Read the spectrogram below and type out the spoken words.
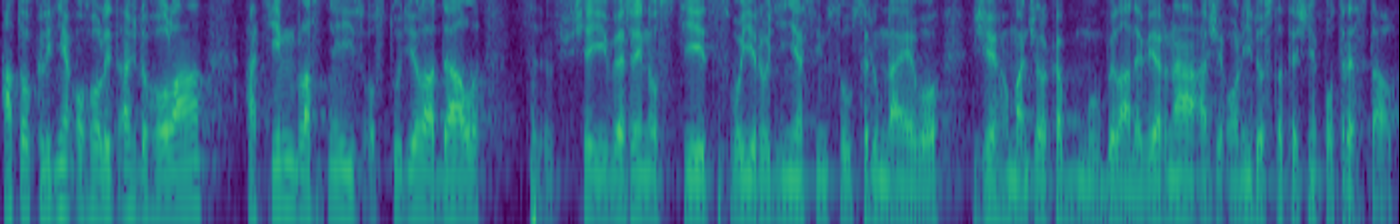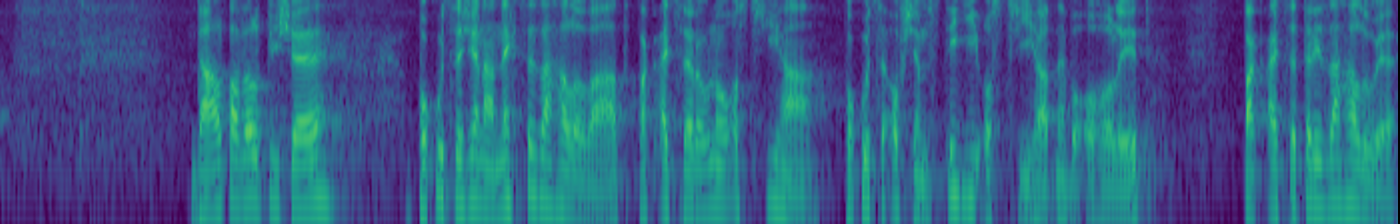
a to klidně oholit až do hola a tím vlastně jí zostudil a dal všej veřejnosti, svojí rodině, svým sousedům najevo, že jeho manželka mu byla nevěrná a že on ji dostatečně potrestal. Dál Pavel píše, pokud se žena nechce zahalovat, pak ať se rovnou ostříhá. Pokud se ovšem stydí ostříhat nebo oholit, pak ať se tedy zahaluje.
